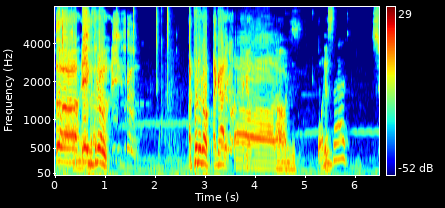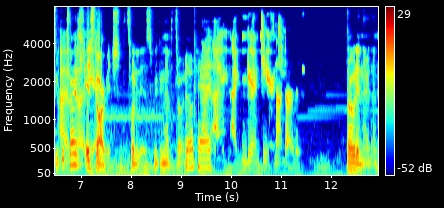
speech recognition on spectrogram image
Ah, Some does egg throw! I put it up. I got it. Oh, I got that Oh. one's. What is that? I Supercharged? no it's garbage. That's what it is. We're gonna have to throw it out. Okay. I, I, I can guarantee it's not garbage. Throw it in there then.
